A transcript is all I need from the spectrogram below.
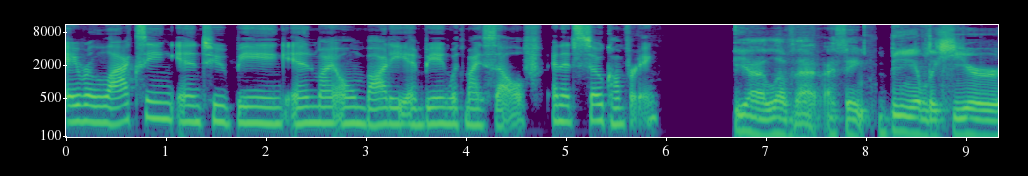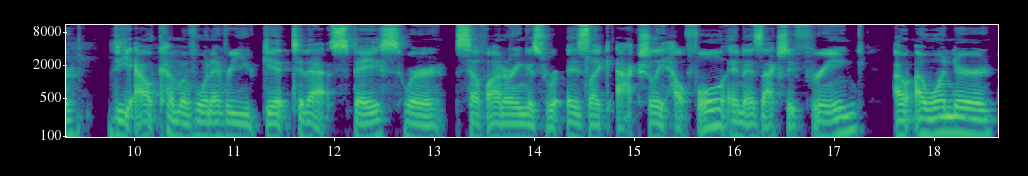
a relaxing into being in my own body and being with myself. And it's so comforting. Yeah, I love that. I think being able to hear the outcome of whenever you get to that space where self-honoring is is like actually helpful and is actually freeing. I, I wonder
